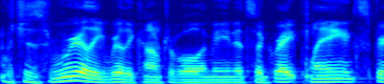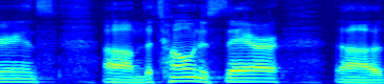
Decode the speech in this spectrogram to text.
which is really, really comfortable. I mean, it's a great playing experience. Um, the tone is there. Uh,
